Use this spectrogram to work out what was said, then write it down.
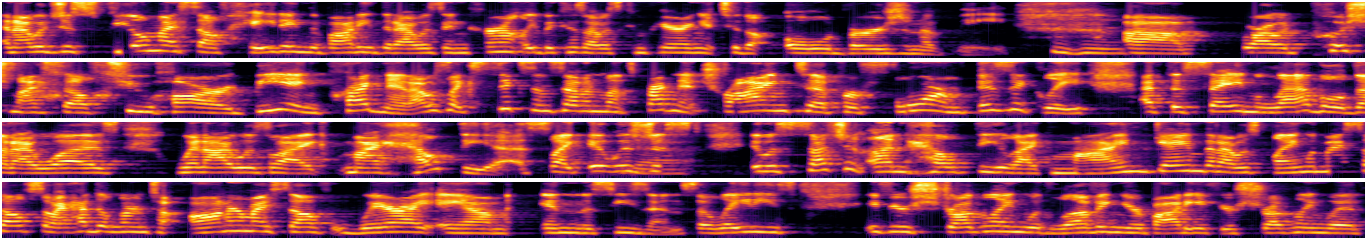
And I would just feel myself hating the body that I was in currently because I was comparing it to the old version of me. Mm-hmm. Um, where I would push myself too hard being pregnant. I was like six and seven months pregnant, trying to perform physically at the same level that I was when I was like my healthiest. Like it was yeah. just, it was such an unhealthy like mind game that I was playing with myself. So I had to learn to honor myself where I am in the season. So, ladies, if you're struggling with loving your body, if you're struggling with,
